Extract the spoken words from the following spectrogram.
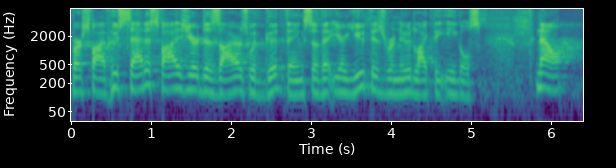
Verse 5 Who satisfies your desires with good things so that your youth is renewed like the eagles. Now,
